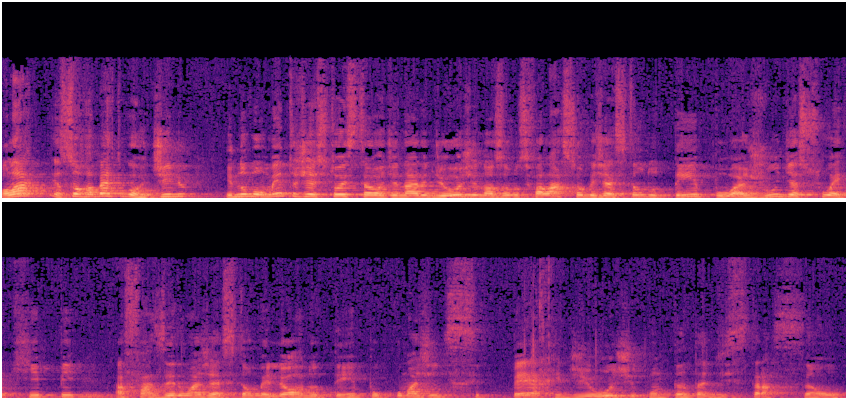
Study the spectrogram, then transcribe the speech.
Olá, eu sou Roberto Gordilho e no Momento Gestor Extraordinário de hoje nós vamos falar sobre gestão do tempo. Ajude a sua equipe a fazer uma gestão melhor do tempo. Como a gente se perde hoje com tanta distração.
